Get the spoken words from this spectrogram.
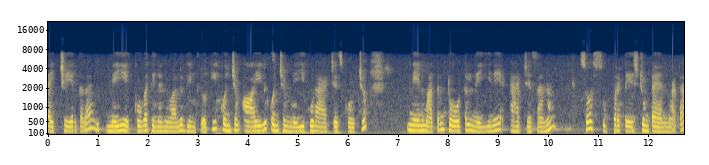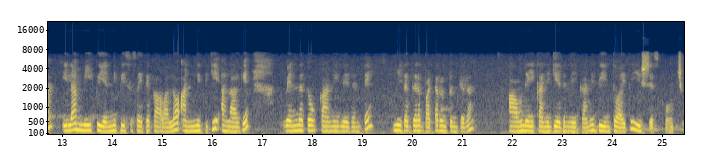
లైక్ చేయరు కదా. నెయ్యి ఎక్కువగా తినని వాళ్ళు దీంట్లోకి కొంచెం ఆయిల్ కొంచెం నెయ్యి కూడా యాడ్ చేసుకోవచ్చు. నేను మాత్రం టోటల్ నెయ్యినే యాడ్ చేశాను. సో సూపర్ టేస్ట్ ఉంటాయన్నమాట. ఇలా మీకు ఎన్ని పీసెస్ అయితే కావాలో అన్నిటికీ అలాగే వెన్నతో కానీ లేదంటే మీ దగ్గర బటర్ ఉంటుంది కదా ఆవు నెయ్యి కానీ గేదె నెయ్యి కానీ దీంతో అయితే యూజ్ చేసుకోవచ్చు.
